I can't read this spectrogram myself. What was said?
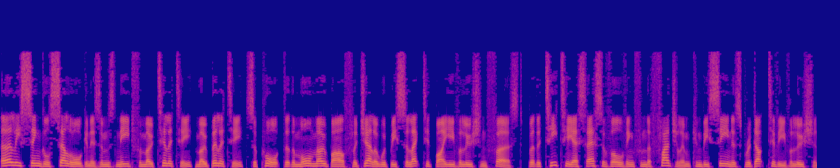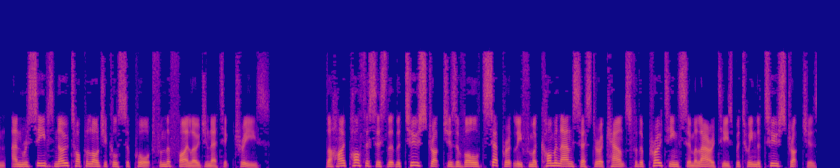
Early single-cell organisms need for motility mobility support that the more mobile flagella would be selected by evolution first, but the TTSS evolving from the flagellum can be seen as reductive evolution, and receives no topological support from the phylogenetic trees. The hypothesis that the two structures evolved separately from a common ancestor accounts for the protein similarities between the two structures,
